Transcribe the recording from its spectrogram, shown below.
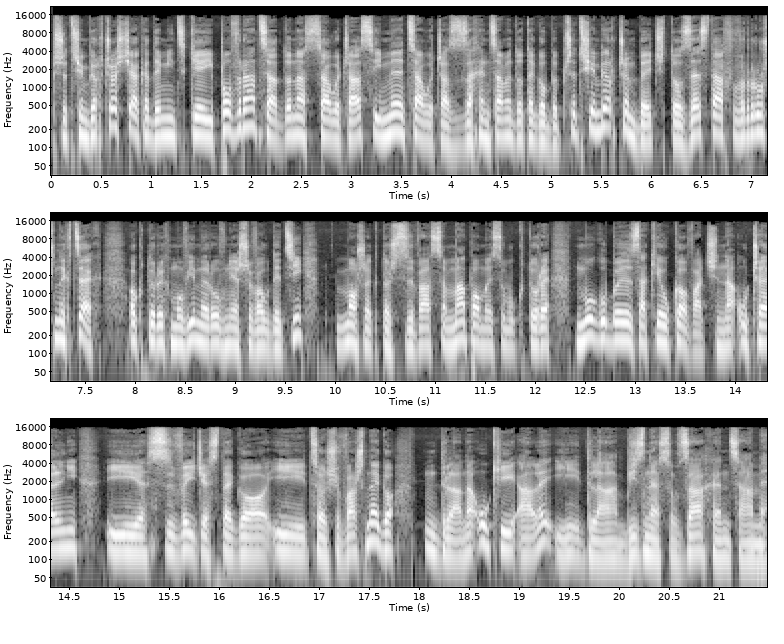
przedsiębiorczości akademickiej powraca do nas cały czas i my cały czas zachęcamy do tego, by przedsiębiorczym być. To zestaw różnych cech, o których mówimy również w audycji. Może ktoś z Was ma pomysł, który mógłby zakiełkować na uczelni i wyjdzie z tego i coś ważnego dla nauki, ale i dla biznesu. Zachęcamy.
